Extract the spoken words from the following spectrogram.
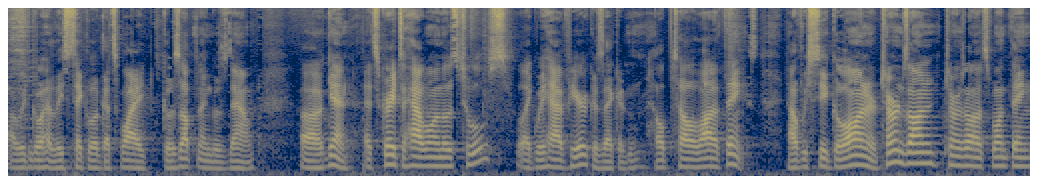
Uh, we can go ahead and at least take a look. That's why it goes up and then goes down. Uh, again, it's great to have one of those tools like we have here because that can help tell a lot of things. Now, if we see it go on or turns on, turns on, that's one thing.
